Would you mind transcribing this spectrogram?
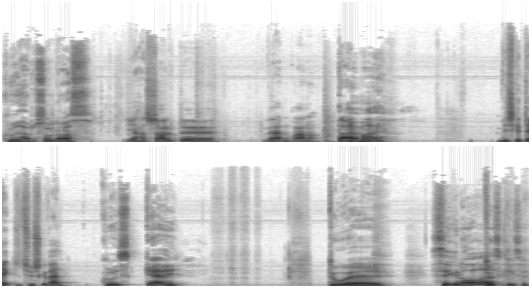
Gud, har du solgt os? Jeg har solgt øh, Verden brænder. Dig og mig? Vi skal dække det tyske valg. Gud, skal vi? Du, øh, Sikke en overraskelse.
